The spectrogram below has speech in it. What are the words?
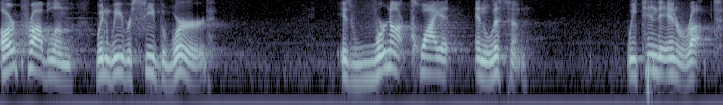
Our problem when we receive the word is we're not quiet and listen. We tend to interrupt.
